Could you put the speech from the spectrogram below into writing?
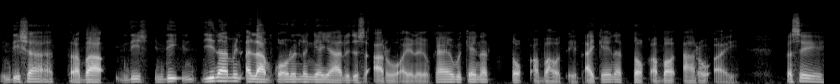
hindi siya trabaho, hindi hindi hindi namin alam kung ano nangyayari doon sa ROI na yun. Kaya we cannot talk about it. I cannot talk about ROI kasi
